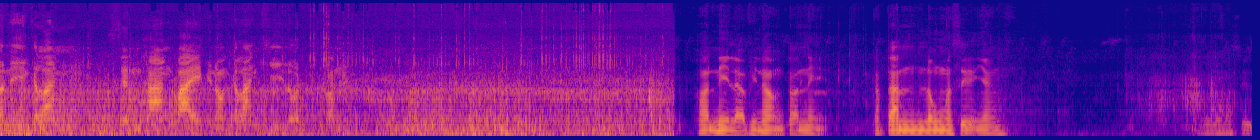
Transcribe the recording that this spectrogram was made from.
อนนี้กำลังเส้นทางไปพี่น้องกำลังขี่รถตอนนี้ตอนนี้แล้วพี่น้องตอนนี้ กัปตันลงมาสื่อหยังเดี๋ยวลงมาสื่อ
